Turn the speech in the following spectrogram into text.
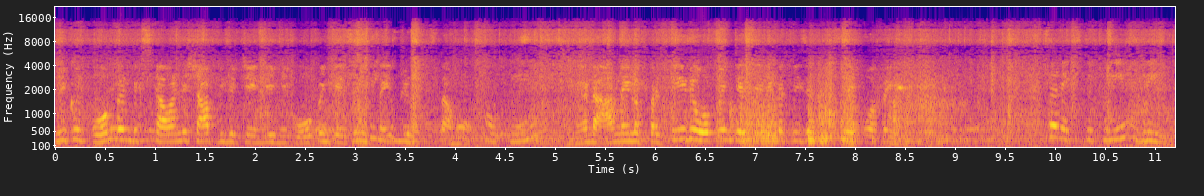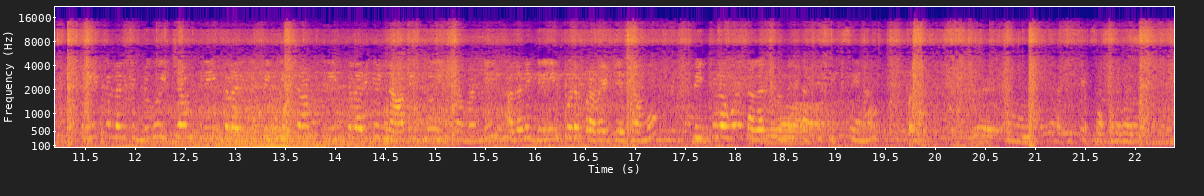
మీకు ఓపెన్ పిక్స్ కావాలంటే షాప్ విజిట్ చేయండి. మీకు ఓపెన్ చేసి మీకు సైజ్ చూపిస్తాము. ఓకే. ఎందుకంటే ఆన్లైన్లో ప్రతిదీ ఓపెన్ చేసి ఏంటంటే పీసెస్ ఫిక్స్ అయిపోతాయి. So next cream green. Cream కలర్కి బ్లూ ఇచ్చాం క్రీమ్ కలర్కి పింక్ ఇచ్చాం క్రీమ్ కలర్కి నావీ బ్లూ ఇచ్చామండి. అలానే గ్రీన్ కూడా ప్రొవైడ్ చేసాము పింక్లో కూడా కలర్స్ ఉన్నాయి. థర్టీ సిక్స్ ఏనా? Thirty six.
